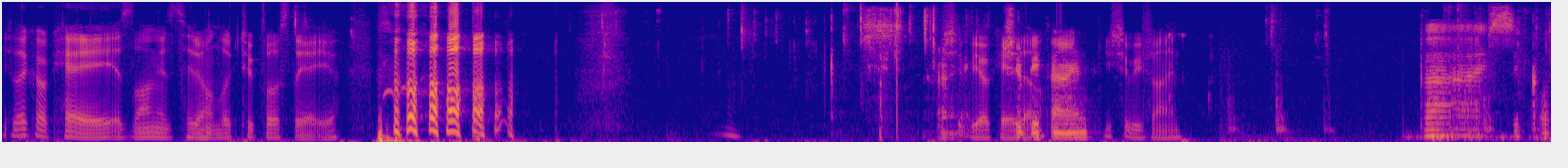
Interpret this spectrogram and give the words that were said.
you look okay as long as they don't look too closely at you. You should be okay Should though. be fine. You should be fine. Bicycle.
